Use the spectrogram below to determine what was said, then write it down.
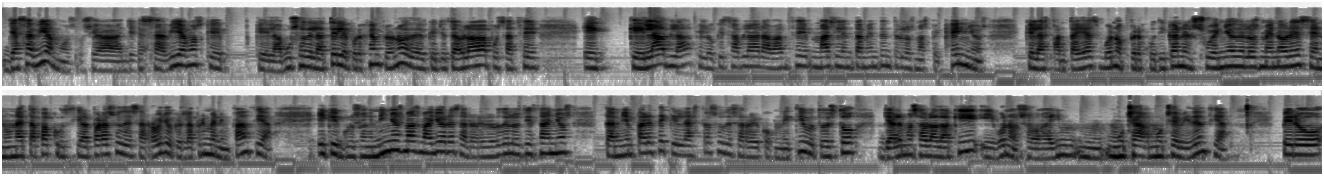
ya sabíamos, o sea, ya sabíamos que, que, el abuso de la tele, por ejemplo, ¿no? Del que yo te hablaba, pues hace eh, que el habla, que lo que es hablar, avance más lentamente entre los más pequeños, que las pantallas, bueno, perjudican el sueño de los menores en una etapa crucial para su desarrollo, que es la primera infancia, y que incluso en niños más mayores, alrededor de los 10 años, también parece que lastra su desarrollo cognitivo. Todo esto ya lo hemos hablado aquí y bueno, eso hay mucha, mucha evidencia pero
